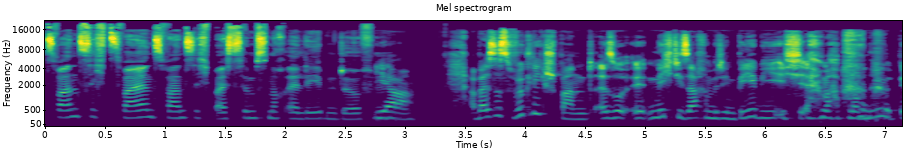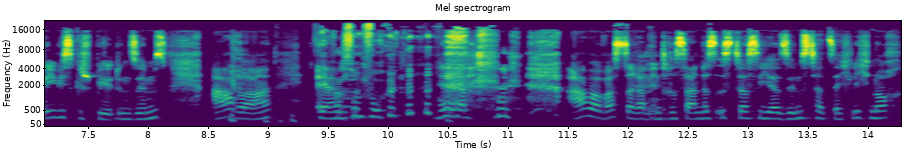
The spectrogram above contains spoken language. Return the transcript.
2022 bei Sims noch erleben dürfen. Ja, aber es ist wirklich spannend. Also äh, nicht die Sache mit dem Baby. Ich äh, habe noch nie mit Babys gespielt in Sims. Aber ähm, ja, wohl? ja, aber was daran interessant ist, ist, dass sie ja Sims tatsächlich noch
